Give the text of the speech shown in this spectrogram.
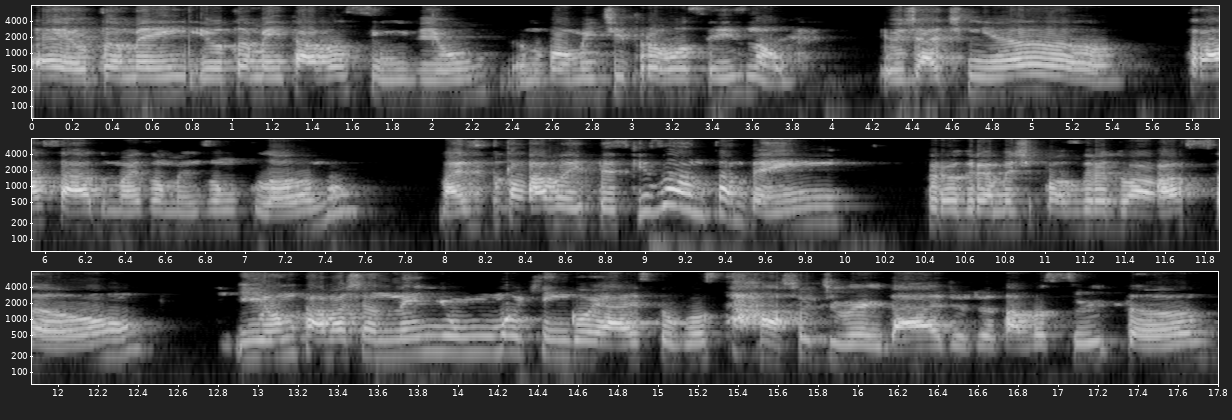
É, eu também, eu também tava assim, viu? Eu não vou mentir para vocês, não. Eu já tinha traçado mais ou menos um plano, mas eu estava aí pesquisando também programas de pós-graduação e eu não estava achando nenhuma aqui em Goiás que eu gostava de verdade, eu já estava surtando.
